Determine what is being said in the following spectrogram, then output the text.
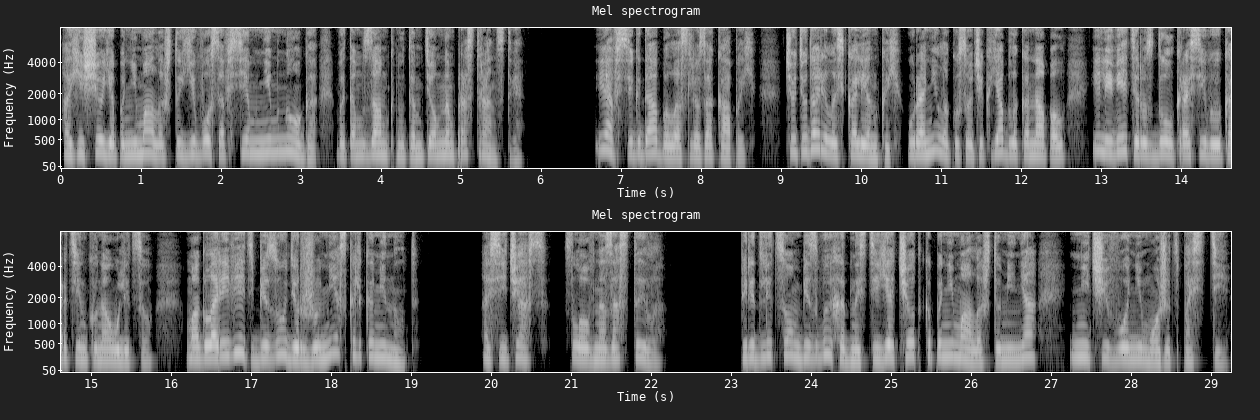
А еще я понимала, что его совсем немного в этом замкнутом темном пространстве. Я всегда была слезокапой. Чуть ударилась коленкой, уронила кусочек яблока на пол, или ветер сдул красивую картинку на улицу. Могла реветь без удержу несколько минут. А сейчас словно застыла. Перед лицом безвыходности я четко понимала, что меня ничего не может спасти.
